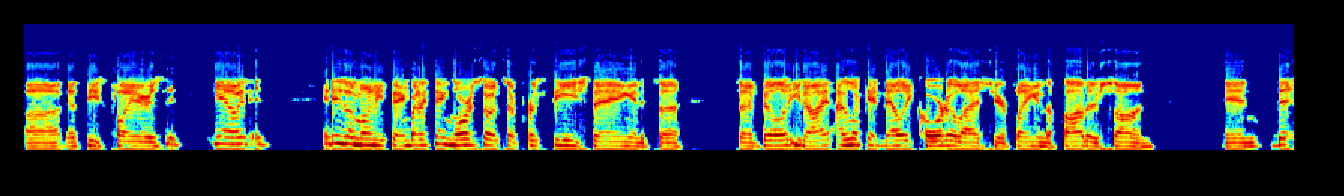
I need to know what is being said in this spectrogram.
uh, that these players, it, you know, it, it, it is a money thing, but I think more so it's a prestige thing, and it's a uh, Bill, you know, I, I look at Nelly Korda last year playing in the father son, and th-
